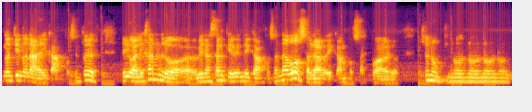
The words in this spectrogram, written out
no, entiendo nada de campos. Entonces le digo, Alejandro Benazar que vende campos, anda vos a hablar de campos a Escuadro. Yo no, no, no, no, no,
